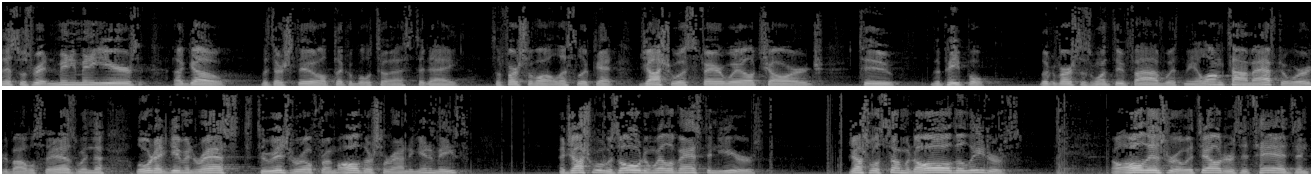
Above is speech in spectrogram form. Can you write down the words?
this was written many, many years ago, but they're still applicable to us today. So first of all, let's look at Joshua's farewell charge to the people. Look at verses 1 through 5 with me. A long time afterward, the Bible says, when the Lord had given rest to Israel from all their surrounding enemies, and Joshua was old and well advanced in years, Joshua summoned all the leaders, all Israel, its elders, its heads, and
